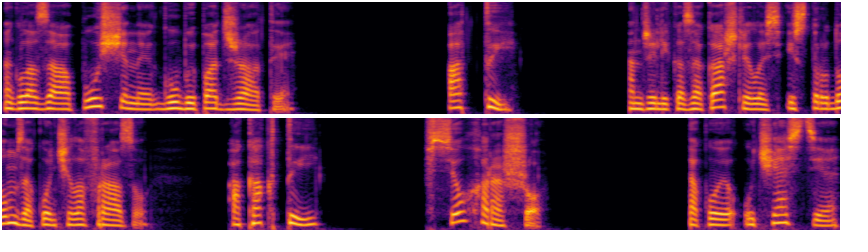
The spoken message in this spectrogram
а глаза опущены, губы поджаты. «А ты?» Анжелика закашлялась и с трудом закончила фразу. «А как ты?» «Все хорошо». Такое участие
